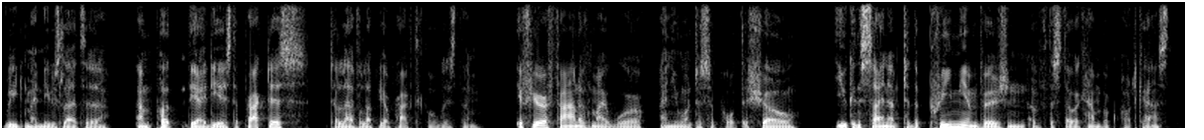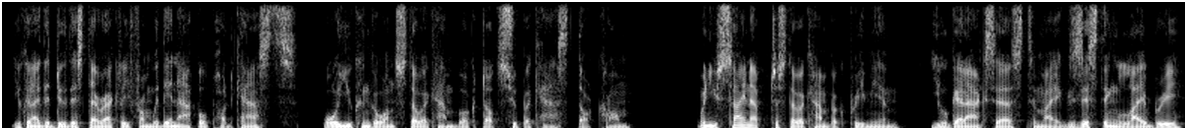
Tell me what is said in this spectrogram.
read my newsletter, and put the ideas to practice to level up your practical wisdom. If you're a fan of my work and you want to support the show, you can sign up to the premium version of the Stoic Handbook podcast. You can either do this directly from within Apple Podcasts or you can go on stoichandbook.supercast.com. When you sign up to Stoic Handbook Premium, you'll get access to my existing library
